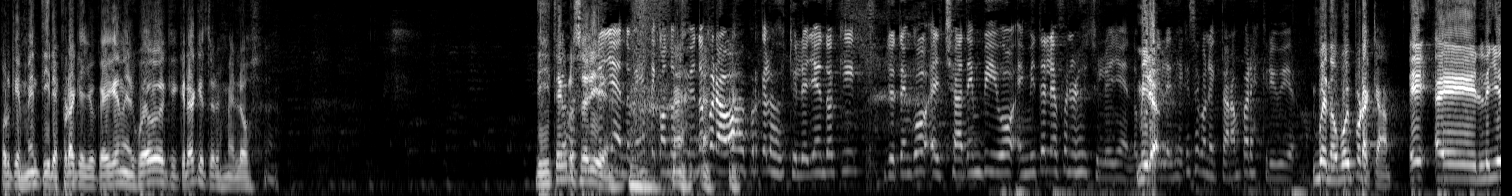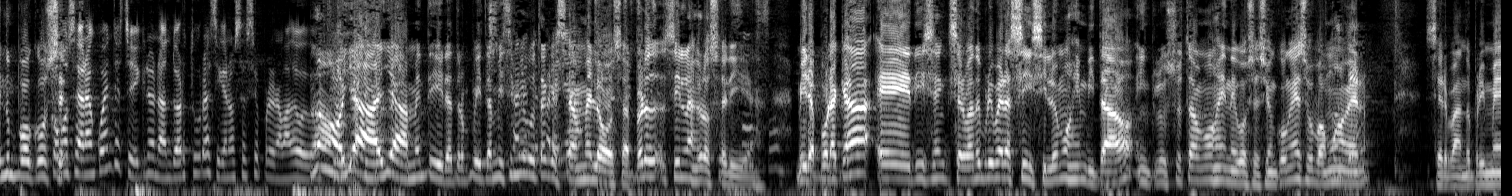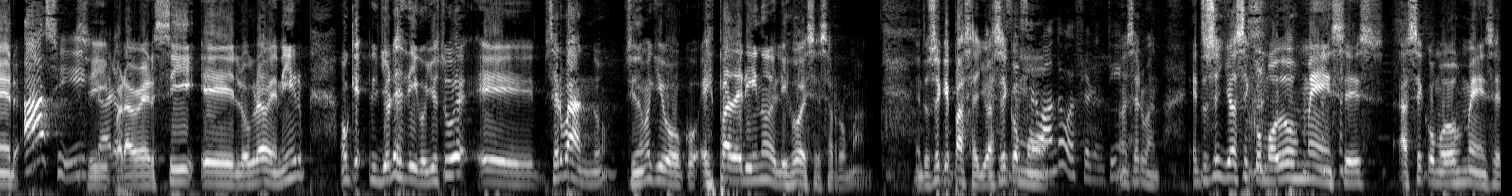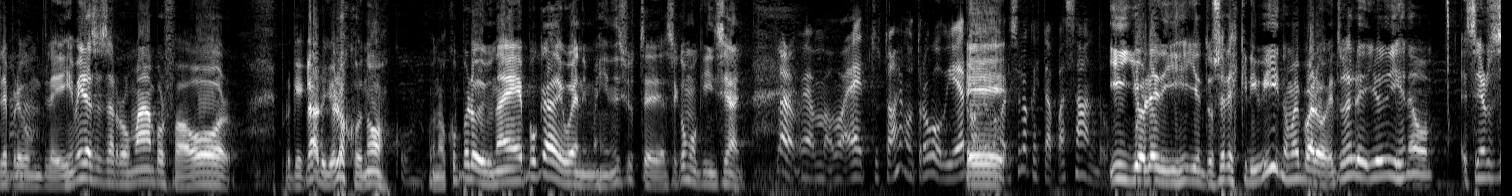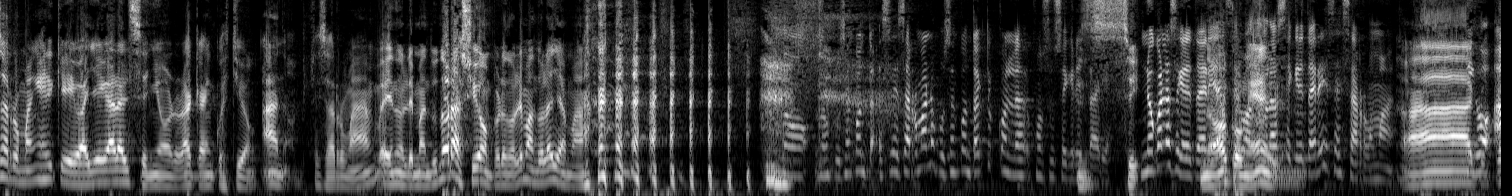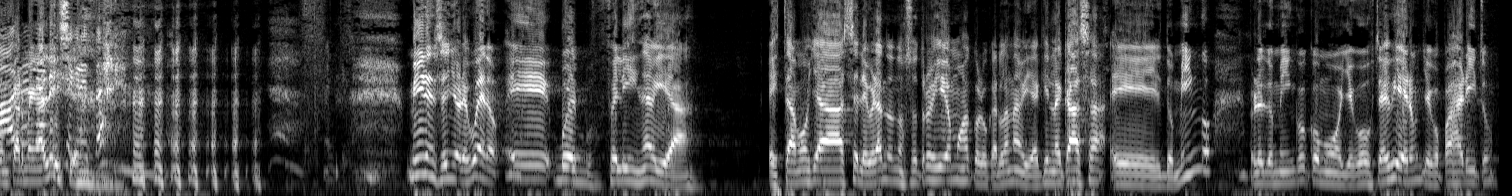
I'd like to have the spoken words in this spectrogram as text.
Porque es mentira, es para que yo caiga en el juego de que crea que tú eres melosa. ¿Dijiste Los estoy grosería? leyendo, mi gente, cuando estoy viendo para abajo es porque los estoy leyendo aquí. Yo tengo el chat en vivo en mi teléfono y los estoy leyendo. Mira. Porque les dije que se conectaran para escribirnos. Bueno, voy por acá. Eh, eh, leyendo un poco. se- Como se darán cuenta, estoy ignorando a Arturo, así que no sé si el programa de hoy va a No, fluir. ya, ya, mentira, trompita. A mí sí me gusta que seas melosa, pero sin las groserías. Mira, por acá eh, dicen Servando Primera, sí, sí lo hemos invitado. Incluso estamos en negociación con eso. Vamos a ¿Con ver. Servando Primera. Ah, sí, Sí, claro. para ver si eh, logra venir. Aunque yo les digo, yo estuve eh, Servando, si no me equivoco, es padrino del hijo de César Román. Entonces, ¿qué pasa? Yo hace ¿Es como... Servando o es Florentino? No es Servando. Entonces yo hace como dos meses, hace como dos meses le pregunté, le dije, mira César Román, por favor. Porque claro, yo los conozco. Conozco, pero de una época de, bueno, imagínense ustedes, hace como 15 años. Claro, eh, tú estabas en otro gobierno, Eh, eso es lo que está pasando. Y yo le dije, y entonces le escribí, no me paró. Entonces le, yo dije, no, el señor César Román es el que va a llegar al señor acá en cuestión. Ah, no, César Román, bueno, le mandó una oración, pero no le mandó la llamada. No, nos puso en contacto, César Román nos puso en contacto con, la, con su secretaria. Sí. No con la secretaria No, de César con Román, él. la secretaria de César Román. ah, Dijo, con, con Carmen "Háblale a mi Alicia. secretaria". Mentira. Miren, señores, bueno, eh, vuelvo. Feliz Navidad. Estamos ya celebrando. Nosotros íbamos a colocar la Navidad aquí en la casa eh, el domingo, pero el domingo, como llegó, ustedes vieron, llegó Pajarito.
